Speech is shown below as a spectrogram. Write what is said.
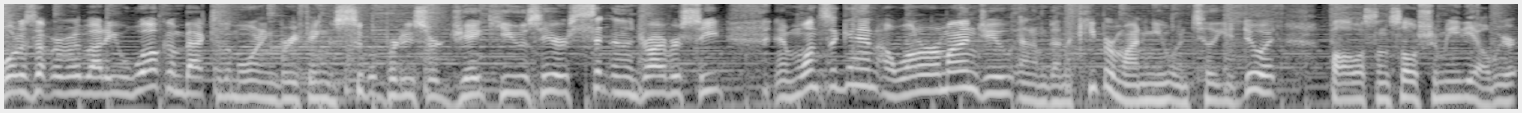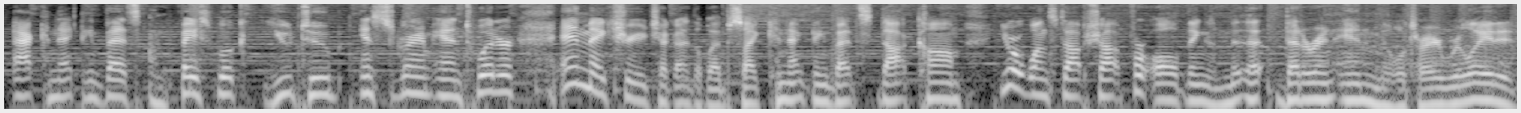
What is up, everybody? Welcome back to the morning briefing. Super producer Jake Hughes here, sitting in the driver's seat. And once again, I want to remind you, and I'm going to keep reminding you until you do it. Follow us on social media. We are at Connecting Vets on Facebook, YouTube, Instagram, and Twitter. And make sure you check out the website, connectingvets.com, your one stop shop for all things veteran and military related.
